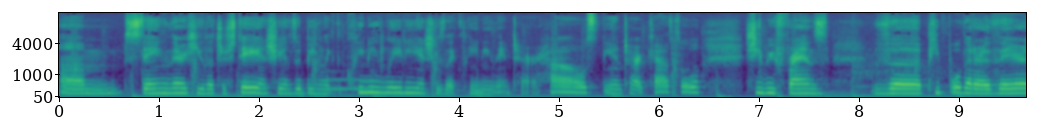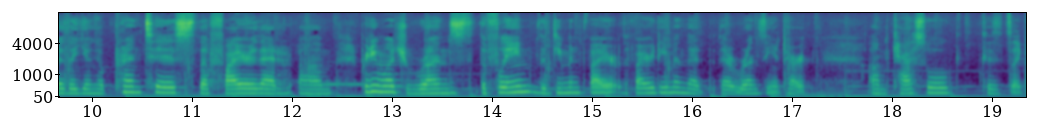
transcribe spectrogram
um, staying there. He lets her stay and she ends up being like the cleaning lady and she's like cleaning the entire house, the entire castle. She befriends the people that are there, the young apprentice, the fire that um, pretty much runs the flame, the demon fire, the fire demon that, that runs the entire um, castle because it's like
